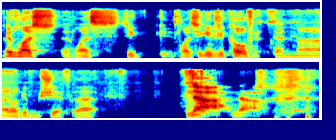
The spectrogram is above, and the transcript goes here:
Unless unless you unless he gives you COVID, then uh, I don't give him shit for that. Nah, nah.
